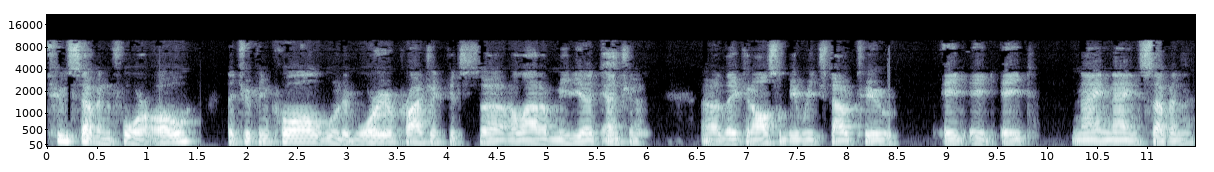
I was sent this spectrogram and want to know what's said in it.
2740 that you can call. Wounded Warrior Project gets uh, a lot of media attention. Yeah. Uh, they can also be reached out to 888 997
